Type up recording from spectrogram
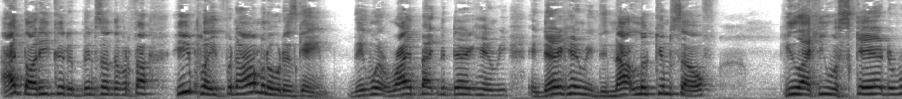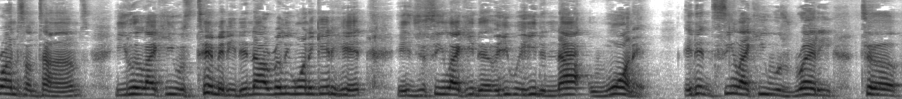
I thought he could have been something for the Falcons. He played phenomenal this game. They went right back to Derrick Henry, and Derrick Henry did not look himself. He like he was scared to run sometimes. He looked like he was timid. He did not really want to get hit. He just seemed like he did he, he did not want it. It didn't seem like he was ready to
